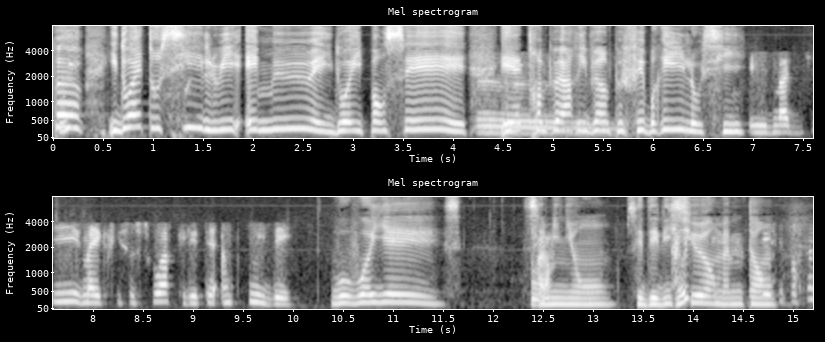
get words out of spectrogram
peur. Il doit être aussi, lui, ému et il doit y penser et, être un peu euh, arrivé un peu fébrile aussi. Et il m'a dit, il m'a écrit ce soir qu'il était intimidé. Vous voyez, c'est mignon, c'est délicieux ah en même temps. Pour ça,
